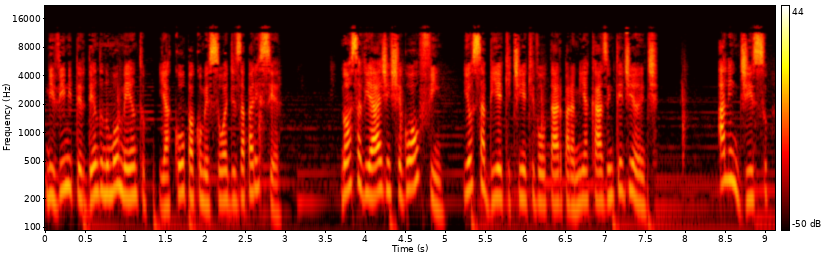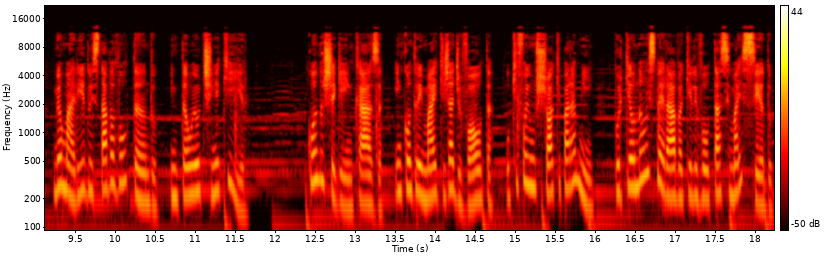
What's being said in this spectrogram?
me vi me perdendo no momento, e a culpa começou a desaparecer. Nossa viagem chegou ao fim, e eu sabia que tinha que voltar para minha casa entediante. Além disso, meu marido estava voltando, então eu tinha que ir. Quando cheguei em casa, encontrei Mike já de volta, o que foi um choque para mim, porque eu não esperava que ele voltasse mais cedo,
